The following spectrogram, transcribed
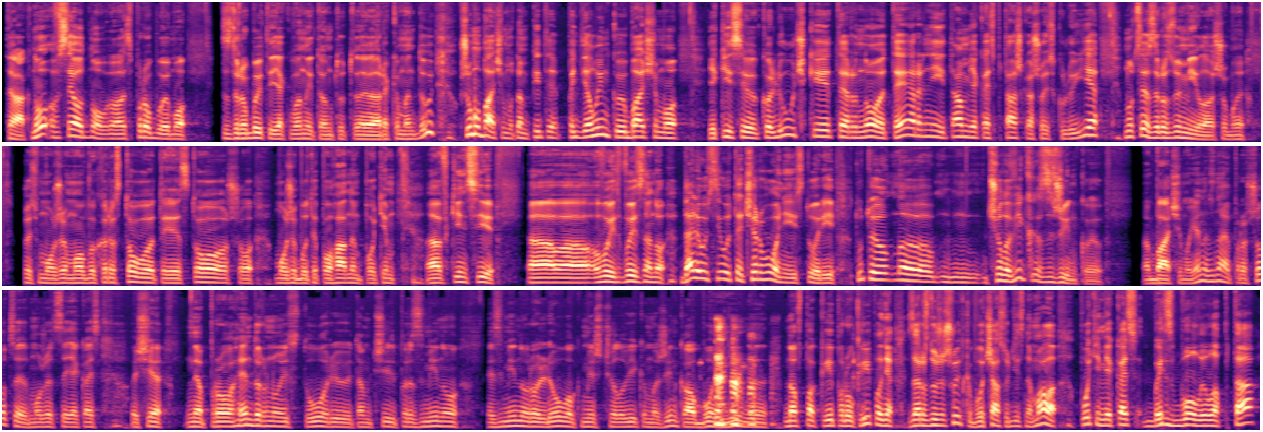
Так, ну все одно е, спробуємо зробити, як вони там тут е, рекомендують. Що ми бачимо? Там під, під ялинкою бачимо якісь е, колючки, терно, терні, і там якась пташка щось клює. Ну це зрозуміло, що ми щось можемо використовувати з того, що може бути поганим потім в кінці визнано. Далі усі оте червоні історії. Тут чоловік з жінкою. Бачимо, я не знаю про що це. Може, це якась ще е, про гендерну історію, там чи про зміну зміну рольовок між чоловіком і жінкою, або ні, навпаки, про укріплення. Зараз дуже швидко, бо часу дійсно мало. Потім якась бейсбол і лапта.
